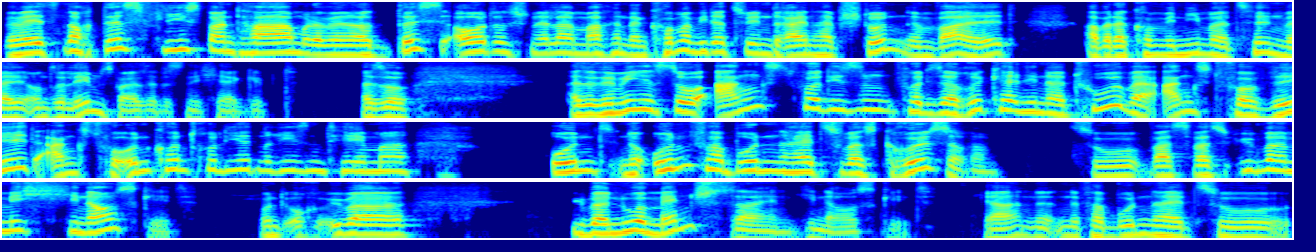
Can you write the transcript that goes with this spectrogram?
wenn wir jetzt noch das Fließband haben oder wenn wir noch das Auto schneller machen, dann kommen wir wieder zu den dreieinhalb Stunden im Wald, aber da kommen wir niemals hin, weil unsere Lebensweise das nicht hergibt. Also also für mich ist so Angst vor diesem, vor dieser Rückkehr in die Natur, weil Angst vor Wild, Angst vor Unkontrollierten Riesenthema und eine Unverbundenheit zu was Größerem, zu was, was über mich hinausgeht und auch über, über nur Menschsein hinausgeht. Ja, eine, eine Verbundenheit zu,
